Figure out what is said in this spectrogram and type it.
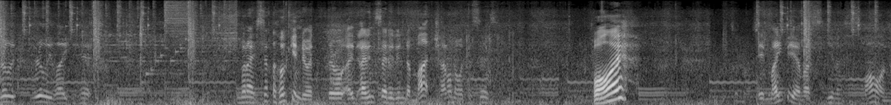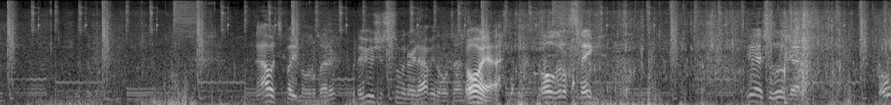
really, really light hit. When I set the hook into it, there, I, I didn't set it into much. I don't know what this is. Walleye? It might be a mus- even small one. Now it's fighting a little better. Maybe it was just swimming right at me the whole time. Oh yeah. Oh, little snake. Yeah, it's a little guy. Oh,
